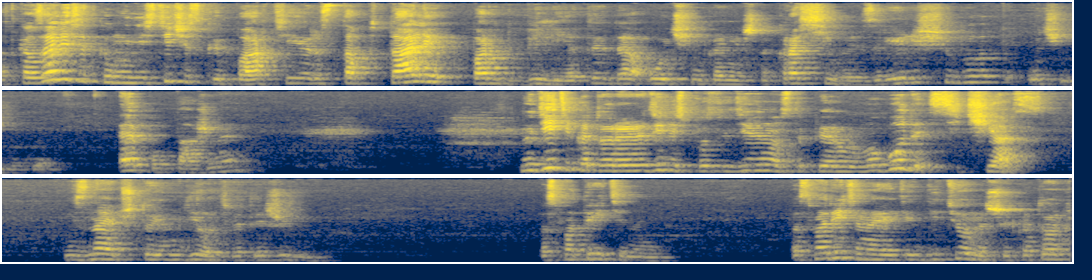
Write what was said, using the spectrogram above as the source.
отказались от коммунистической партии, растоптали партбилеты, да, очень, конечно, красивое зрелище было, очень такое эпатажное. Но дети, которые родились после 91 года, сейчас не знают, что им делать в этой жизни. Посмотрите на них. Посмотрите на этих детенышей, которые,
